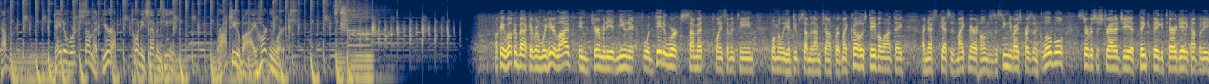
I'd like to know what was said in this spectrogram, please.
covering DataWorks Summit Europe 2017. Brought to you by Hortonworks. Okay, welcome back everyone. We're here live in Germany at Munich for the DataWorks Summit 2017, formerly Hadoop Summit. I'm John Furrier. My co-host Dave Vellante. Our next guest is Mike Merritt Holmes, who's a Senior Vice President Global Services Strategy at ThinkBig, a Teradata company,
